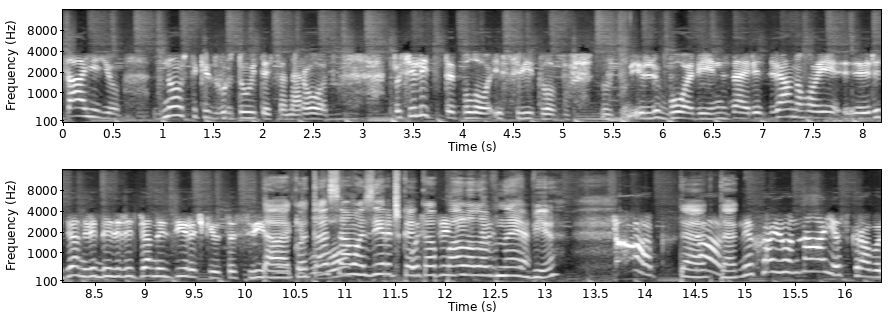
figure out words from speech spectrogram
стаєю, знову ж таки згуртуйтеся, народ. Посіліть тепло і світло в- і любові, і, не знаю, різдвяного і різдвяної від різдвяної зірочки. Це світло. Так, ота сама зірочка, яка палала в небі. Так, Так, так, так. нехай вона яскраво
